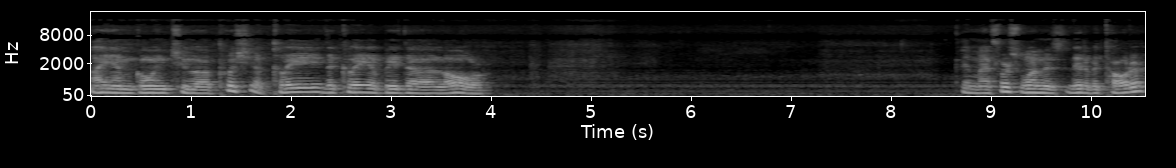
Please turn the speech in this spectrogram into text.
I am going to uh, push a clay, the clay a bit uh, lower. Okay, my first one is a little bit taller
